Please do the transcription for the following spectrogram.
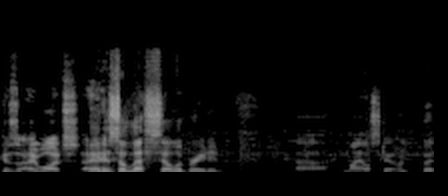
Because I watched. I That is a less celebrated uh, milestone, but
